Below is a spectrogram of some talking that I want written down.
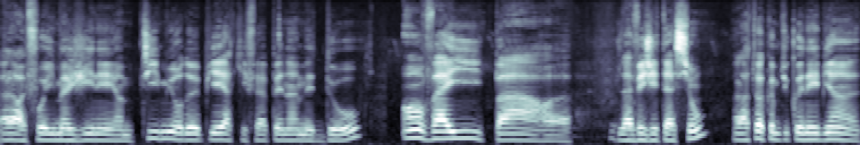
Alors, il faut imaginer un petit mur de pierre qui fait à peine un mètre de haut, envahi par euh, la végétation. Alors toi, comme tu connais bien,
